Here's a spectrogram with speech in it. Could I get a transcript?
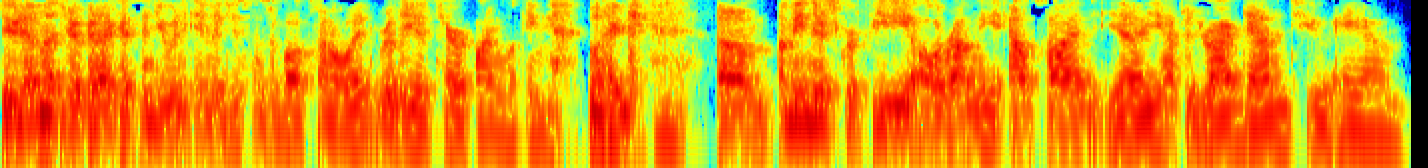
Dude, I'm not joking. I could send you an image of Sensabaugh tunnel. It really is terrifying looking. like, um, I mean, there's graffiti all around the outside. Yeah, you have to drive down into a um,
